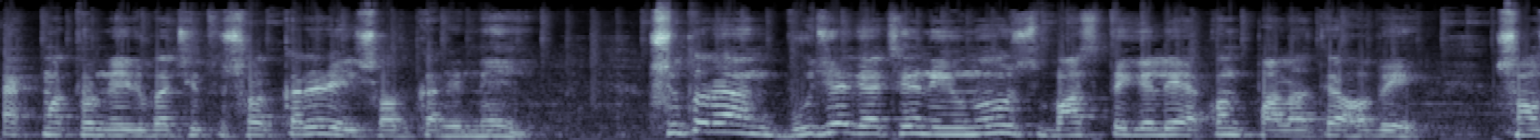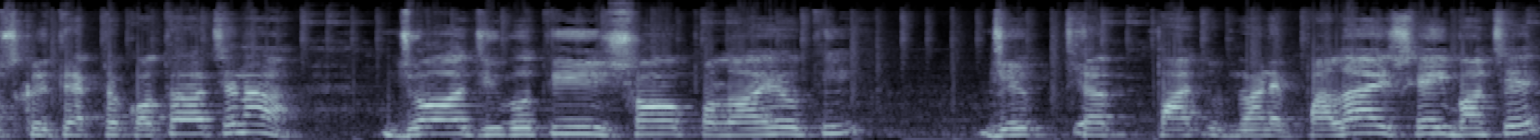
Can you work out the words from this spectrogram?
একমাত্র নির্বাচিত সরকারের, এই সরকারে নেই। সুতরাং বুঝে গেছেন ইউনুস, বাঁচতে গেলে এখন পালাতে হবে। সংস্কৃতে একটা কথা আছে না, জ জীবতী স পলায়তি। যে মানে পালায় সেই বাঁচে,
